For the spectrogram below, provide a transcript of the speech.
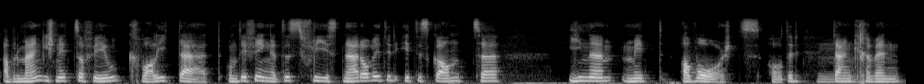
aber manchmal nicht so viel Qualität. Und ich finde, das fließt dann auch wieder in das Ganze rein mit Awards, oder? Mhm. Ich denke, wenn,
